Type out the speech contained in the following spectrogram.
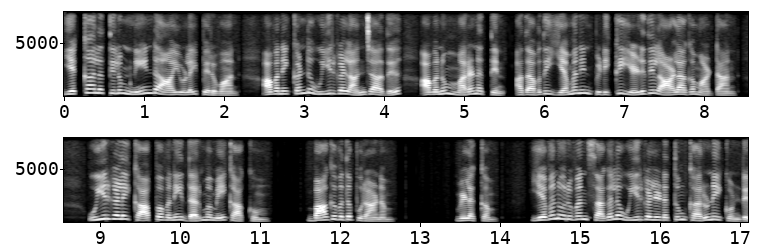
எக்காலத்திலும் நீண்ட ஆயுளை பெறுவான். அவனைக் கண்டு உயிர்கள் அஞ்சாது அவனும் மரணத்தின் அதாவது யமனின் பிடிக்கு எளிதில் ஆளாக மாட்டான். உயிர்களை காப்பவனே தர்மமே காக்கும். பாகவத புராணம். விளக்கம். எவனொருவன் சகல உயிர்களிடத்தும் கருணை கொண்டு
